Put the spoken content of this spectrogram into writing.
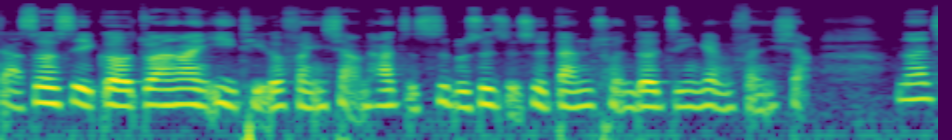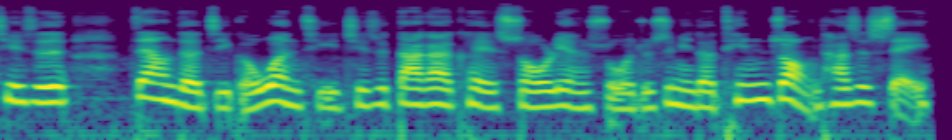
假设是一个专案议题的分享，它只是不是只是单纯的经验分享？那其实这样的几个问题，其实大概可以收敛说，就是你的听众他是谁？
